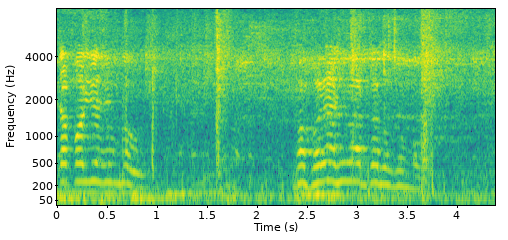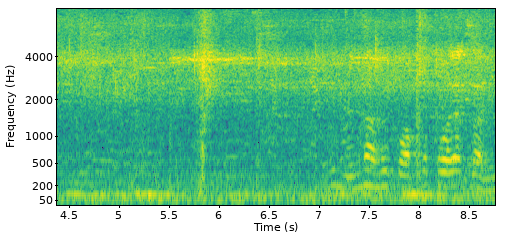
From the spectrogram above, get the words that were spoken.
લોચા પડ્યો છે એમ કહું ભલાની વાત કરું છું હું ગુંડા હું કોક કોક કરી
